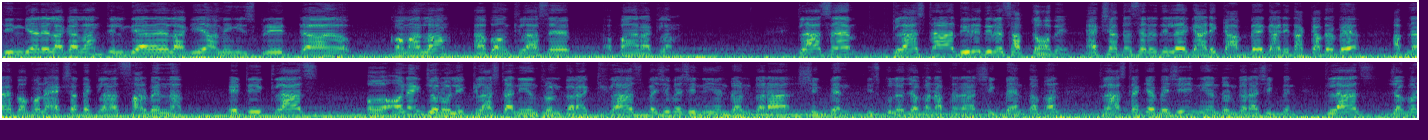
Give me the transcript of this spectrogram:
তিন গিয়ারে লাগালাম। তিন গিয়ারে লাগিয়ে আমি স্পিড কমালাম এবং ক্লাসে পা রাখলাম। ক্লাসে ক্লাসটা ধীরে ধীরে ছাড়তে হবে। একসাথে ছেড়ে দিলে গাড়ি কাঁপবে, গাড়ি ধাক্কা দেবে। আপনারা কখনো একসাথে ক্লাস ছাড়বেন না। এটি ক্লাস অনেক জরুরি। ক্লাসটা নিয়ন্ত্রণ করা। ক্লাস বেশি বেশি নিয়ন্ত্রণ করা শিখবেন। স্কুলে যখন আপনারা শিখবেন, তখন ক্লাসটাকে বেশি নিয়ন্ত্রণ করা শিখবেন। ক্লাস যখন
